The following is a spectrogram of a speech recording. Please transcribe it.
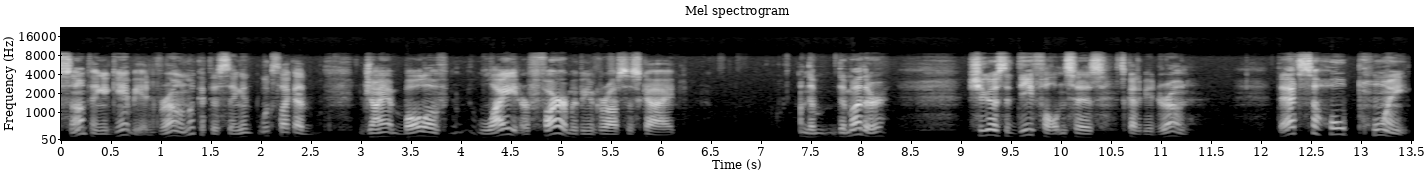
something. It can't be a drone. Look at this thing. It looks like a giant ball of light or fire moving across the sky. And the, the mother, she goes to default and says, it's got to be a drone. That's the whole point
